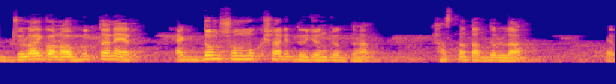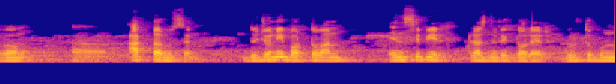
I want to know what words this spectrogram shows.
জুলাই গণ অভ্যুত্থানের একদম সম্মুখ সারির দুইজন যোদ্ধা, হাসনাত আবদুল্লাহ এবং আক্তার হোসেন। দুজনই বর্তমান এনসিপির রাজনৈতিক দলের গুরুত্বপূর্ণ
